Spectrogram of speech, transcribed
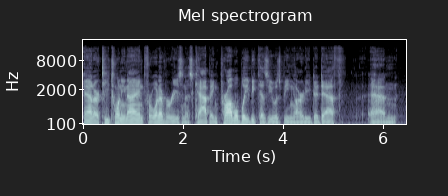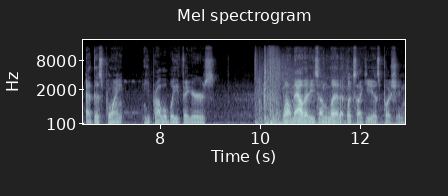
And our T29, for whatever reason, is capping, probably because he was being arty to death. And at this point, he probably figures, well, now that he's unlit, it looks like he is pushing.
